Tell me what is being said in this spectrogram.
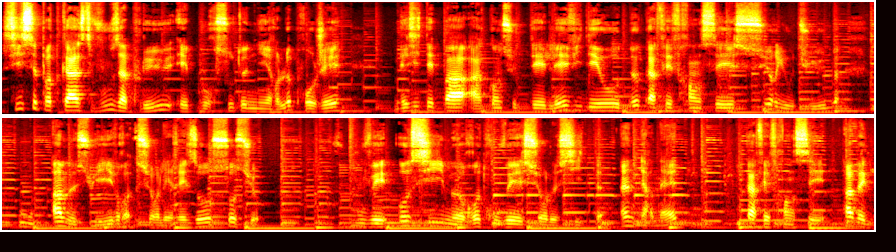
Si ce podcast vous a plu et pour soutenir le projet, n'hésitez pas à consulter les vidéos de Café Français sur YouTube ou à me suivre sur les réseaux sociaux. Vous pouvez aussi me retrouver sur le site internet caféfrançais avec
